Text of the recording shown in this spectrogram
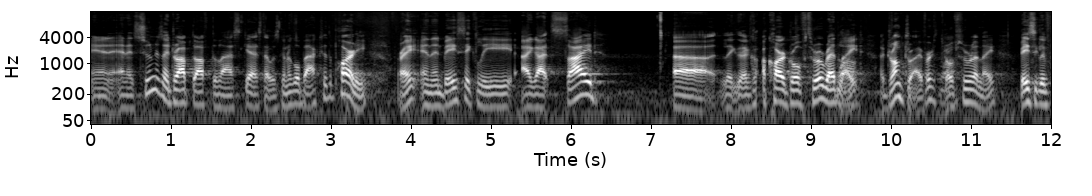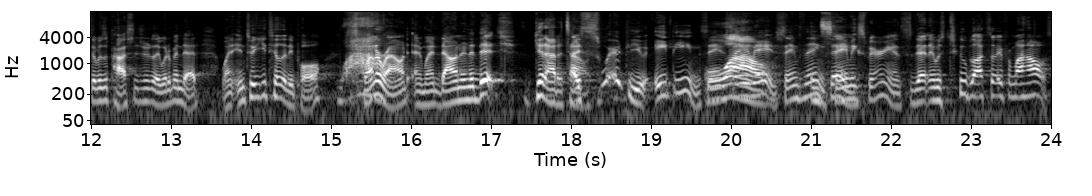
And, and as soon as I dropped off the last guest, I was going to go back to the party, right? And then basically, I got side uh, like a, a car drove through a red light, a drunk driver drove through a red light. Basically, if there was a passenger, they would have been dead. Went into a utility pole, spun around, and went down in a ditch. Get out of town. I swear to you, 18, same, Wow. same age, same thing, same experience. Then it was two blocks away from my house.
